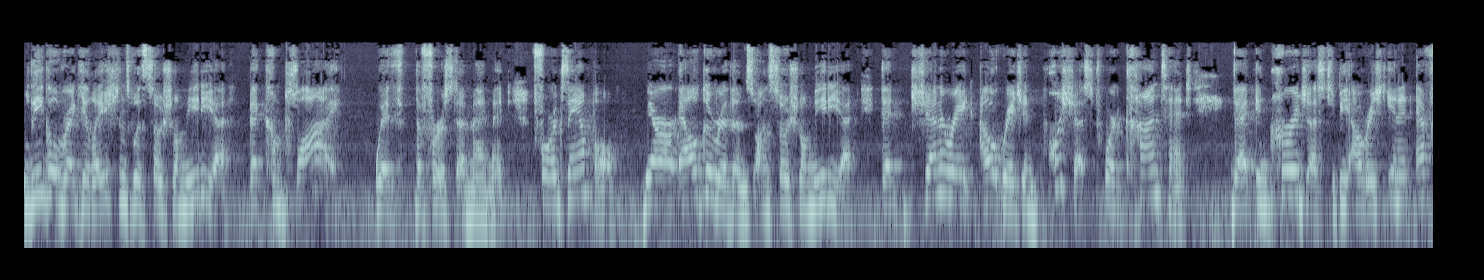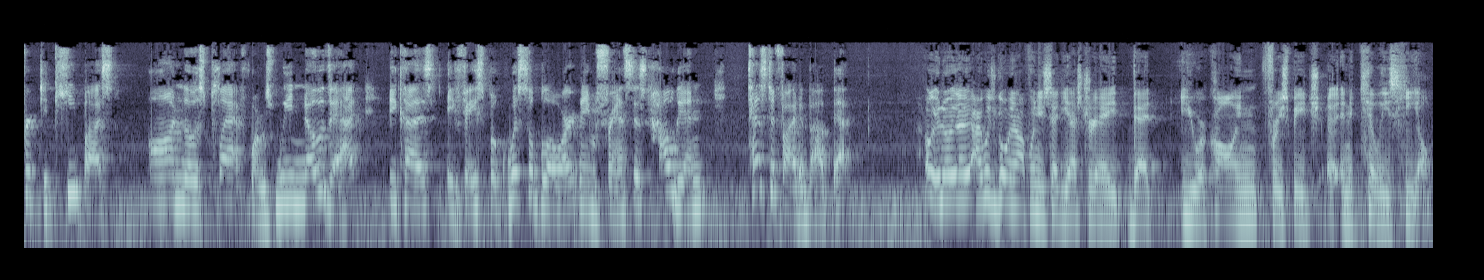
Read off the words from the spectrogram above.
legal regulations with social media that comply with the First Amendment. For example, there are algorithms on social media that generate outrage and push us toward content that encourage us to be outraged in an effort to keep us on those platforms. We know that because a Facebook whistleblower named Frances Haugen testified about that. Oh, you know, I I was going off when you said yesterday that you were calling free speech an Achilles heel.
